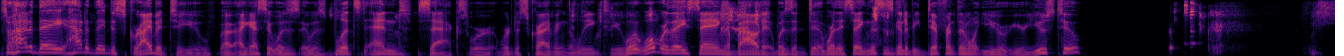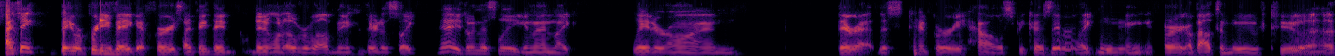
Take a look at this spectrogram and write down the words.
So how did they how did they describe it to you? I guess it was it was Blitzed and Sacks were were describing the league to you. What what were they saying about it? Was it were they saying this is going to be different than what you you're used to? I think they were pretty vague at first. I think they didn't want to overwhelm me. They're just like, "Hey, join this league," and then like later on, they're at this temporary house because they were like moving or about to move to uh,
